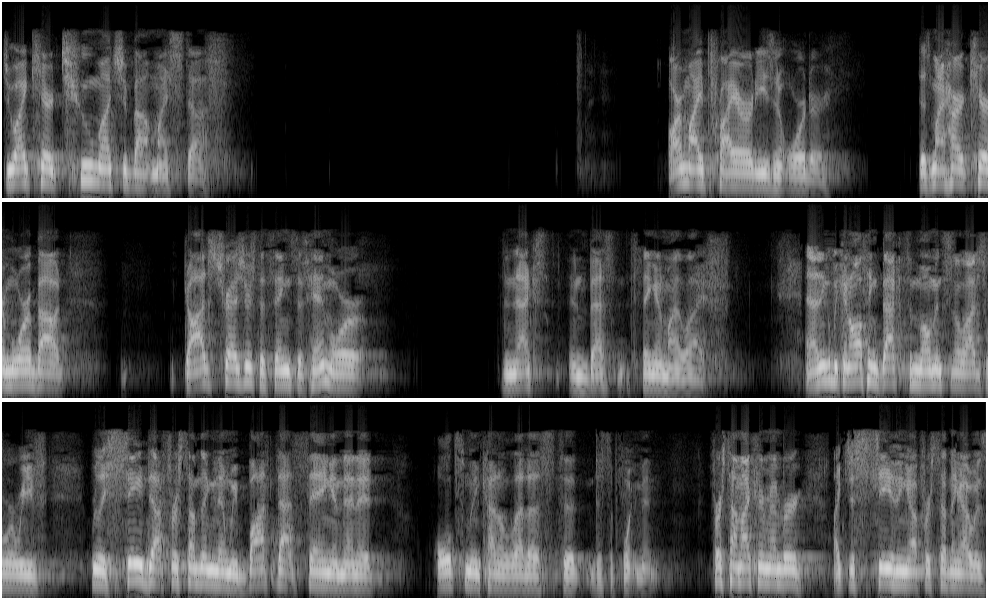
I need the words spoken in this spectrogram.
Do I care too much about my stuff? Are my priorities in order? Does my heart care more about God's treasures, the things of Him, or the next and best thing in my life? And I think we can all think back to moments in our lives where we've really saved up for something, and then we bought that thing, and then it ultimately kind of led us to disappointment. First time I can remember, like just saving up for something, I was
